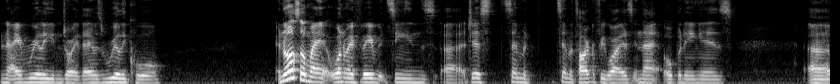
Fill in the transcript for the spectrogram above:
and I really enjoyed that. It was really cool. And also my one of my favorite scenes uh just cinema, cinematography wise in that opening is uh,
